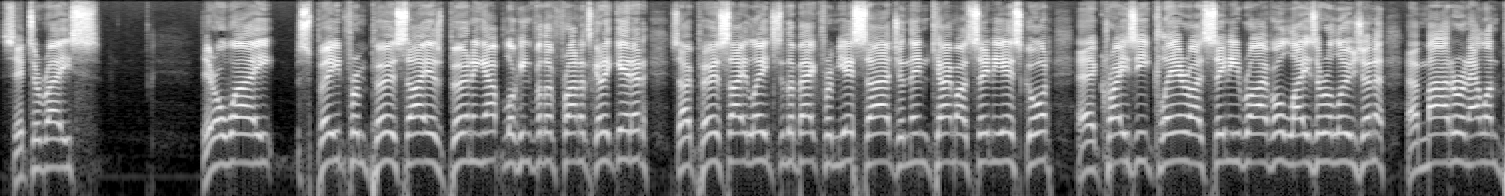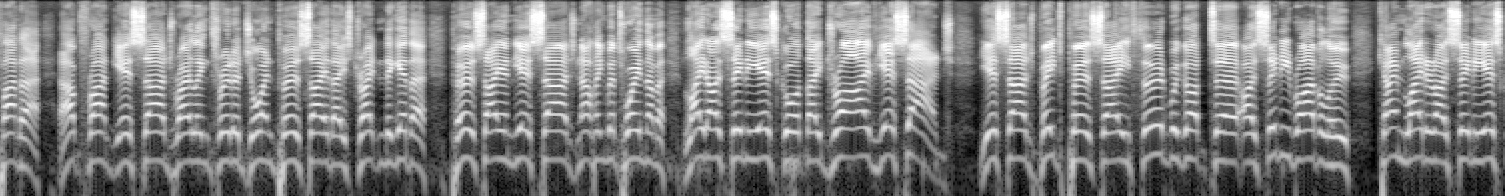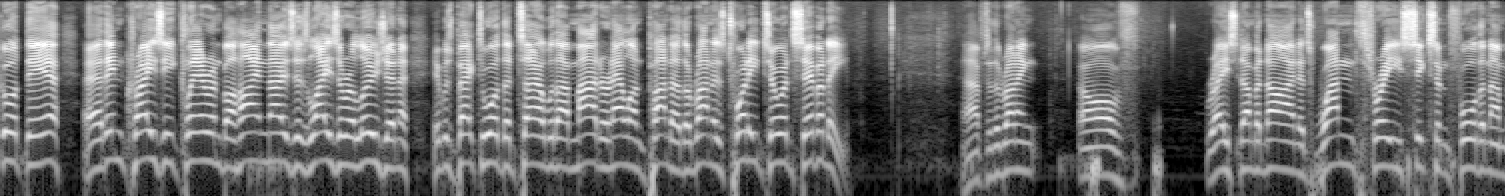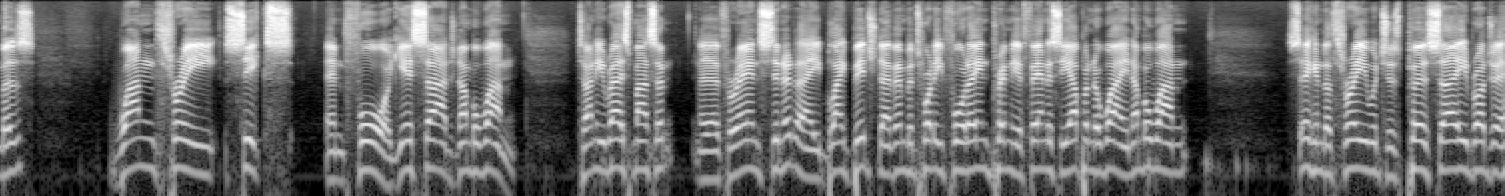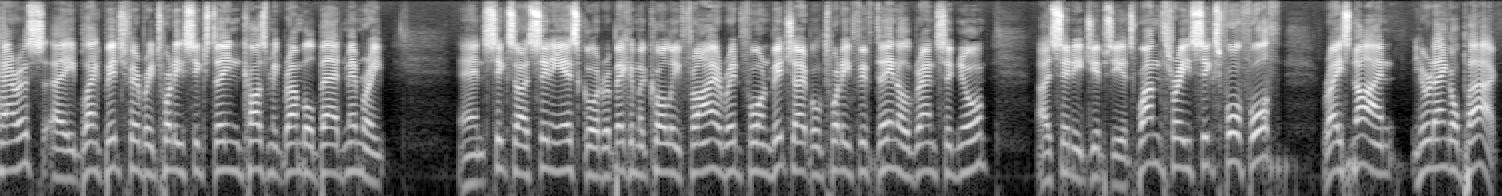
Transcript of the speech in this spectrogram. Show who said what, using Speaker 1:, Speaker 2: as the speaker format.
Speaker 1: Set to race. They're away. Speed from Per Se is burning up, looking for the front. It's going to get it. So Per Se leads to the back from Yes Sarge, and then came Iceni Escort, uh, Crazy Claire, Iceni Rival, Laser Illusion, uh, and Alan Punter. Up front, Yes Sarge railing through to join Per Se. They straighten together. Per Se and Yes Sarge, nothing between them. Late Iceni Escort, they drive. Yes Sarge. Yes Sarge beats Per Se. Third, we got uh, Iceni Rival, who came late at Iceni Escort there. Uh, then Crazy Claire, and behind those is Laser Illusion. It was back toward the tail with Armada and Alan Punter. The run is 22 and 70. After the running of race number nine, it's 1, 3, 6, and 4 the numbers. 1, 3, 6, and 4. Yes, Sarge, number one. Tony Rasmussen. Uh, for Ann Sinnott, a black bitch, November 2014, Premier Fantasy up and away. Number one. Second to three, which is per se, Roger Harris, a black bitch, February 2016, Cosmic Rumble, Bad Memory. And six, Iceni Escort, Rebecca Macaulay Fryer, Red Fawn Bitch, April 2015, El Grand Senor, Iceni Gypsy. It's one, three, six, four, fourth, race nine here at Angle Park.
